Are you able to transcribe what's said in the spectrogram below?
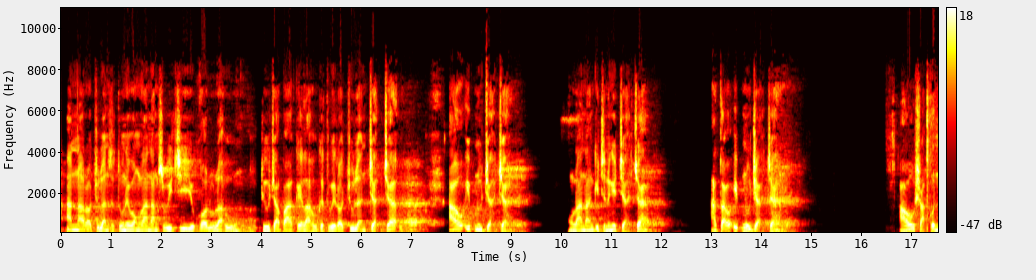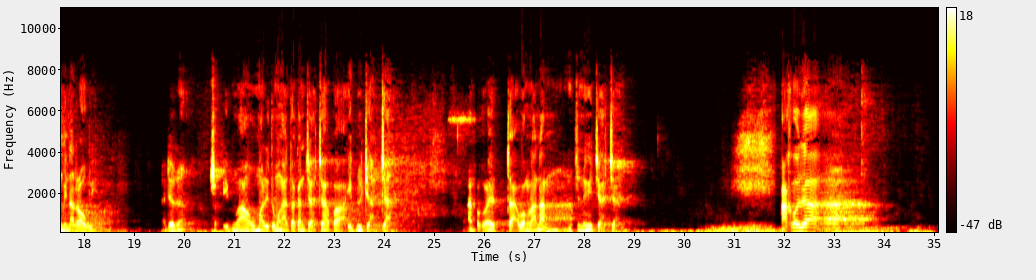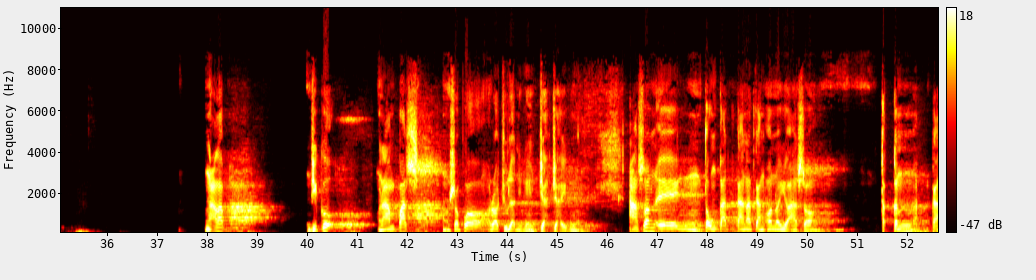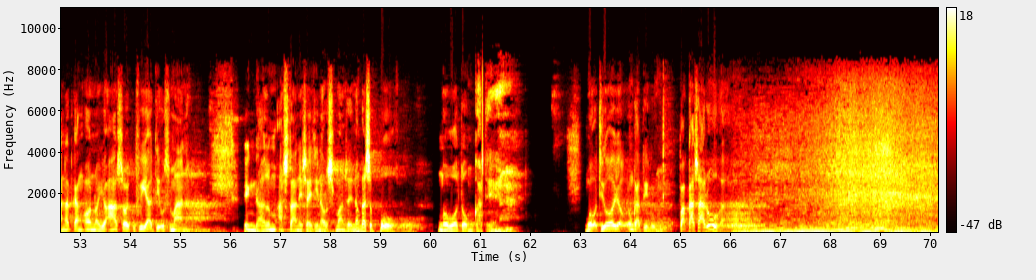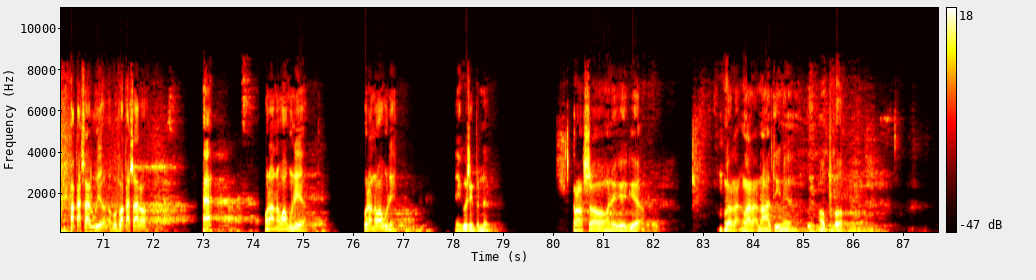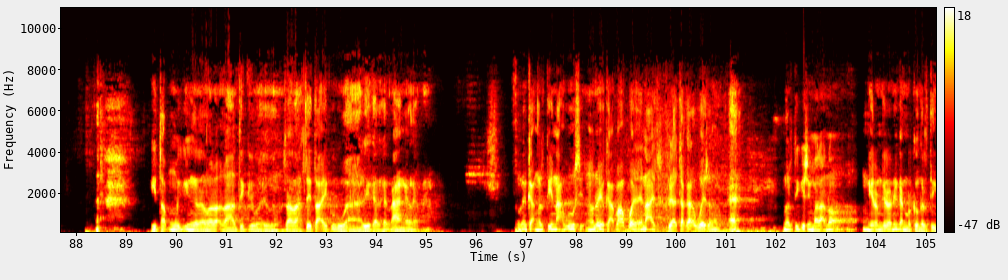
anna rajulan setune wong lanang suwiji yuqalu lahu diucapake lahu kedue rajulan jahjah au ibnu jahjah. Wong lanang ki jenenge jahjah atau ibnu jahjah. Au syakun minarawi ada Ibnu Umar itu mengatakan jajah apa Ibnu Jajah. Nah, pokoknya cak wong lanang jenenge jajah. Akhoda ngalap. Jiko rampas sapa rajulan iki jajah iku ason ing tongkat kanat kang ana ya asa teken kanat kang ana ya asa iku fiati Utsman ing dalem astane Sayyidina Utsman Sayyidina kan sepuh nggawa tongkat e. Mbok dioyok tongkat iku. Pakasaruha. Pakasaru ya apa pakasaro Hah? Ora ana wawune ya Ora ana wawune. Ya iku sing bener. Rasa ngene iki iki. Nglarak-nglarakno atine. Apa? Kitabmu iki nglarakno ati kowe. Salah cetak iku wali gara-gara angel. Nek gak ngerti nahwu ngono ya gak apa-apa ya enak belajar karo wis. Eh? Ngerti iki sing malakno ngira-ngira ini kan mergo ngerti.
